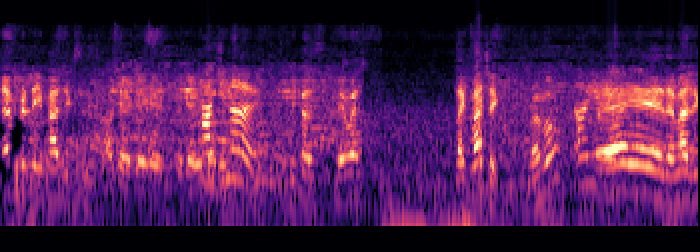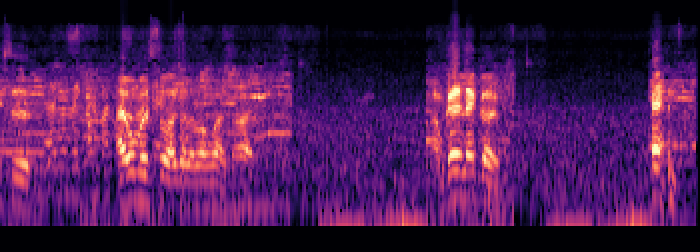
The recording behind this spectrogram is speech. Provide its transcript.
Definitely magic scissors. Okay, okay, okay, okay. we How'd got you know? Because they went like magic. Remember? Oh, yeah, yeah, yeah, yeah, yeah. They're magic scissors. Yeah, they came back I on. almost Okay. thought I got the wrong ones. Alright. I'm gonna let go. Ten,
